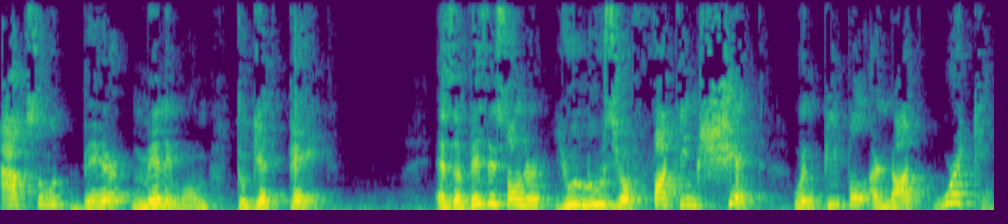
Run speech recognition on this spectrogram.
absolute bare minimum to get paid. As a business owner, you lose your fucking shit when people are not working.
